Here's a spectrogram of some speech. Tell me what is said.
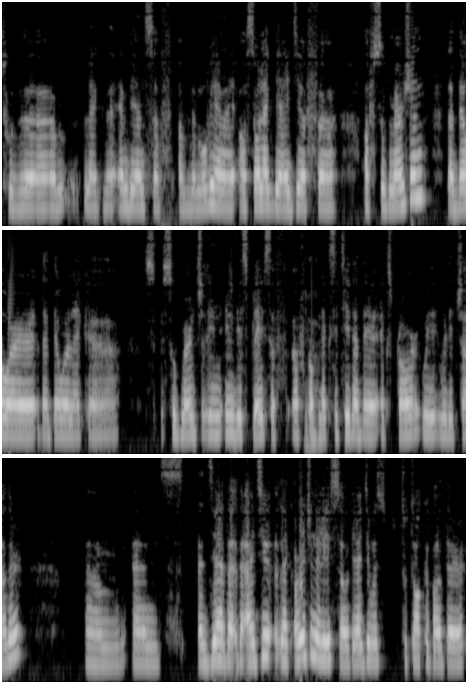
to the um, like the ambience of, of the movie and I also like the idea of uh, of submersion that there were that they were like uh, submerged in, in this place of, of Yeah. complexity that they explore with, with each other um, and and yeah the, the idea like originally so the idea was to talk about their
